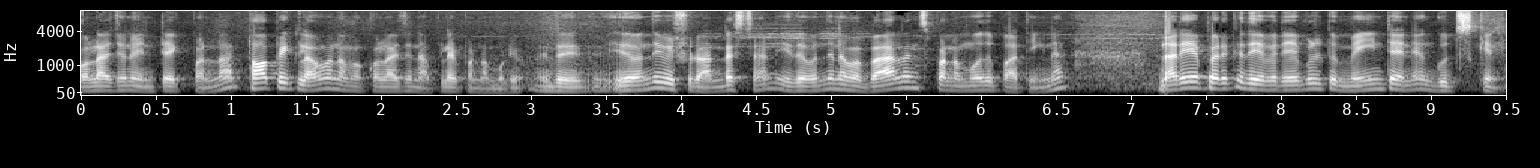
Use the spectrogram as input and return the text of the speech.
கொலாஜனும் இன்டேக் பண்ணலாம் டாப்பிக்லாவும் நம்ம கொலாஜன் அப்ளை பண்ண முடியும். இது இது வந்து வி ஷுட் அண்டர்ஸ்டாண்ட் இதை வந்து நம்ம பேலன்ஸ் பண்ணும்போது பார்த்தீங்கன்னா நிறைய பேருக்கு they were able to maintain a good skin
